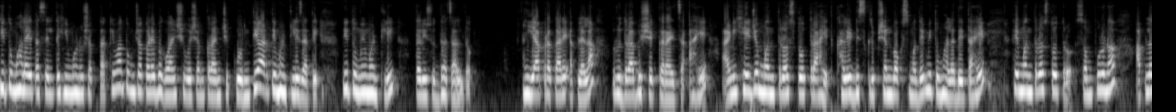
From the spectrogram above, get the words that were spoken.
ही तुम्हाला येत असेल तर ही म्हणू शकता किंवा तुमच्याकडे भगवान शिवशंकरांची कोणती आरती म्हटली जाते ती तुम्ही म्हटली तरी सुद्धा चालतं. या प्रकारे आपल्याला रुद्राभिषेक करायचा आहे आणि हे जे मंत्र स्तोत्र आहेत खाली डिस्क्रिप्शन बॉक्समध्ये मी तुम्हाला देत आहे. हे मंत्र स्तोत्र संपूर्ण आपलं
